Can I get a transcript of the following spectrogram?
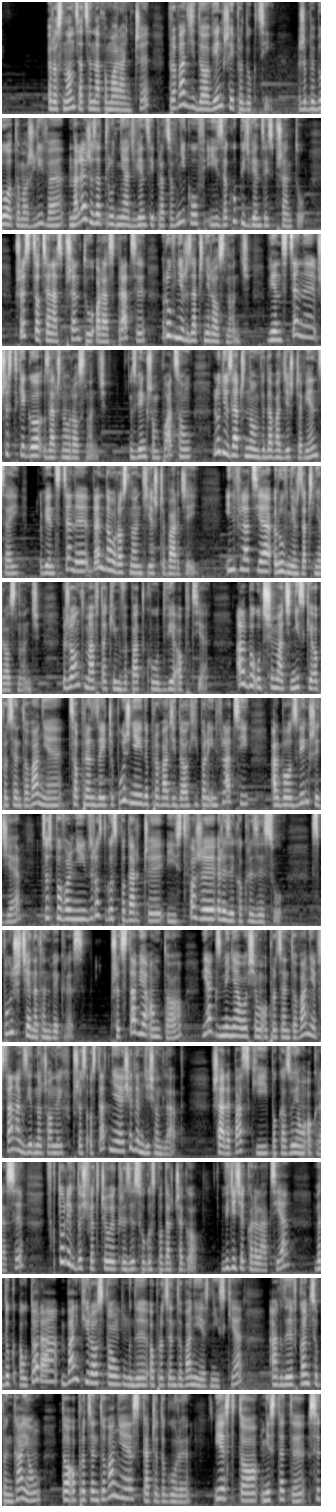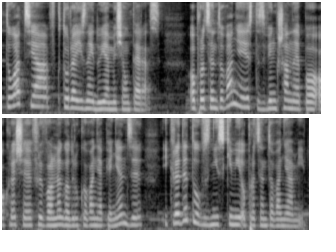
Rosnąca cena pomarańczy prowadzi do większej produkcji. Żeby było to możliwe, należy zatrudniać więcej pracowników i zakupić więcej sprzętu, przez co cena sprzętu oraz pracy również zacznie rosnąć, więc ceny wszystkiego zaczną rosnąć. Z większą płacą ludzie zaczną wydawać jeszcze więcej, więc ceny będą rosnąć jeszcze bardziej. Inflacja również zacznie rosnąć. Rząd ma w takim wypadku dwie opcje: albo utrzymać niskie oprocentowanie, co prędzej czy później doprowadzi do hiperinflacji, albo zwiększyć je, co spowolni wzrost gospodarczy i stworzy ryzyko kryzysu. Spójrzcie na ten wykres. Przedstawia on to, jak zmieniało się oprocentowanie w Stanach Zjednoczonych przez ostatnie 70 lat. Szare paski pokazują okresy, w których doświadczyły kryzysu gospodarczego. Widzicie korelację? Według autora bańki rosną, gdy oprocentowanie jest niskie, a gdy w końcu pękają, to oprocentowanie skacze do góry. Jest to, niestety, sytuacja, w której znajdujemy się teraz. Oprocentowanie jest zwiększane po okresie frywolnego drukowania pieniędzy i kredytów z niskimi oprocentowaniami.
